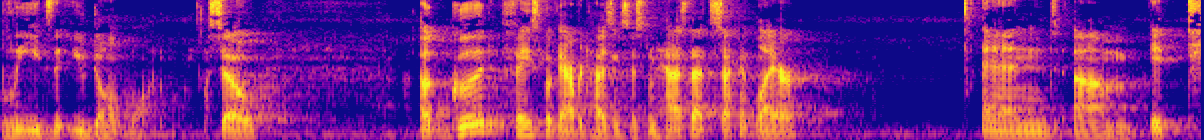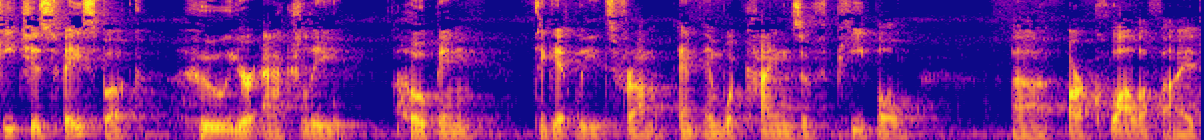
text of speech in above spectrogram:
leads that you don't want. So a good Facebook advertising system has that second layer and um, it teaches Facebook who you're actually hoping to get leads from and, and what kinds of people uh, are qualified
